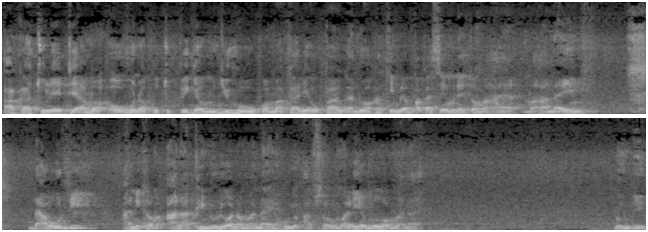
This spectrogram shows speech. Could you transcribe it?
akatuletea maovu na kutupiga mji huu kwa makali ya upanga. Ndio akakimbia mpaka sehemu inaitwa Mahanaim. Daudi ani kama anapinduliwa na mwanae huyo Absalom aliyemuua mwanae mwingine.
